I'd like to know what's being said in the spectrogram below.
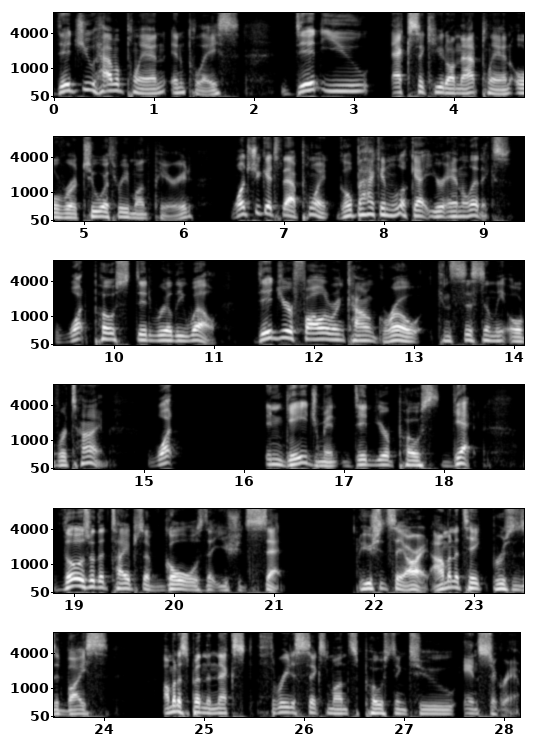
Did you have a plan in place? Did you execute on that plan over a two or three month period? Once you get to that point, go back and look at your analytics. What posts did really well? Did your follower count grow consistently over time? What engagement did your posts get? Those are the types of goals that you should set. You should say, all right, I'm going to take Bruce's advice. I'm going to spend the next three to six months posting to Instagram.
